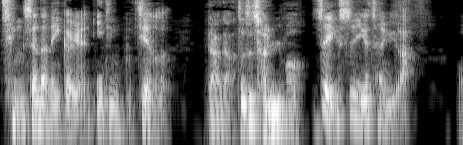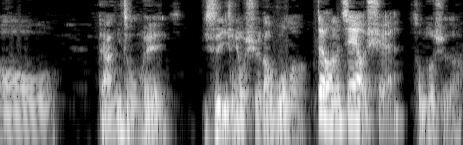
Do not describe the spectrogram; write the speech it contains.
情深的那个人已经不见了。等一下等下，这是成语吗？这也是一个成语啦。哦，等一下你怎么会？你是以前有学到过吗？对，我们之前有学，什么时候学的啊？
